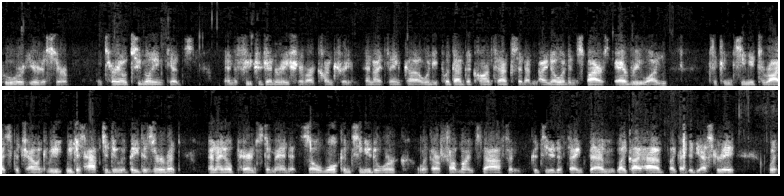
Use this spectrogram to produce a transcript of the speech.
who we're here to serve. Ontario, 2 million kids and the future generation of our country. And I think uh, when you put that into context, and I know it inspires everyone to continue to rise to the challenge. We, we just have to do it. They deserve it and I know parents demand it. So we'll continue to work with our frontline staff and continue to thank them, like I have, like I did yesterday, with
